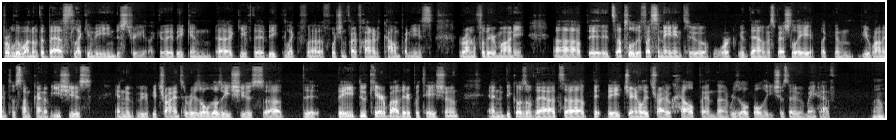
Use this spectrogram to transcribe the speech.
probably one of the best like in the industry like they, they can uh, give the big like uh, fortune 500 companies run for their money uh, it's absolutely fascinating to work with them especially like when we run into some kind of issues and we be trying to resolve those issues uh, the, they do care about their reputation and because of that, uh, they, they, generally try to help and uh, resolve all the issues that we may have. Wow.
